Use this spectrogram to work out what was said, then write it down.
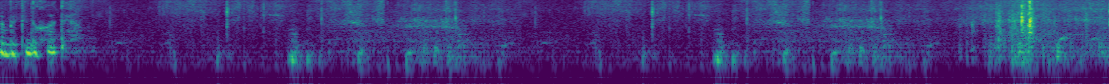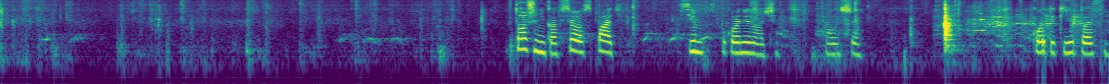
треба йти до хати. Тошенька, все, спать. Всім спокійної ночі, малыши. Котики і песи.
